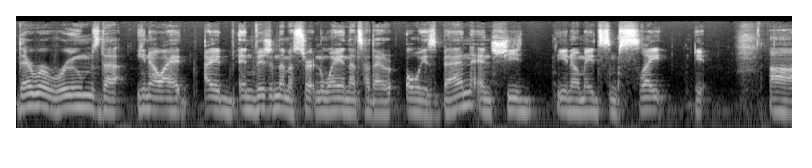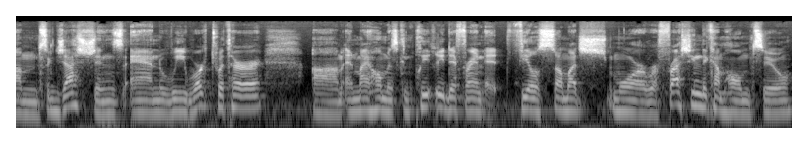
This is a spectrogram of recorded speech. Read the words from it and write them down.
there were rooms that you know I had, I had envisioned them a certain way, and that's how they've always been. And she, you know, made some slight um, suggestions, and we worked with her. Um, and my home is completely different. It feels so much more refreshing to come home to.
